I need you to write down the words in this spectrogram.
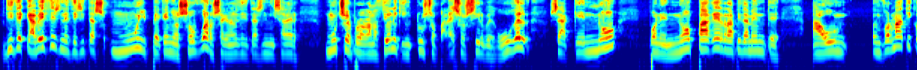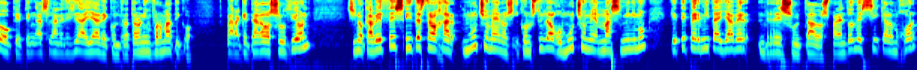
Dice que a veces necesitas muy pequeño software, o sea que no necesitas ni saber mucho de programación y que incluso para eso sirve Google, o sea que no pone no pague rápidamente a un informático o que tengas la necesidad ya de contratar a un informático para que te haga la solución, sino que a veces necesitas trabajar mucho menos y construir algo mucho más mínimo que te permita ya ver resultados. Para entonces sí que a lo mejor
